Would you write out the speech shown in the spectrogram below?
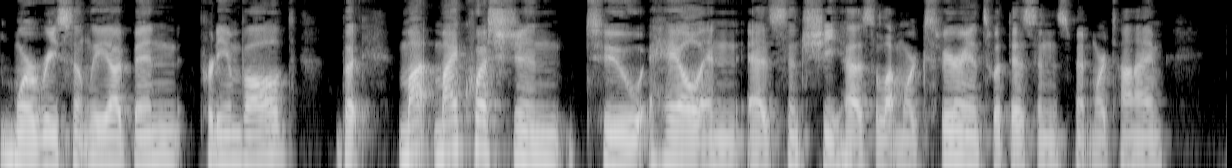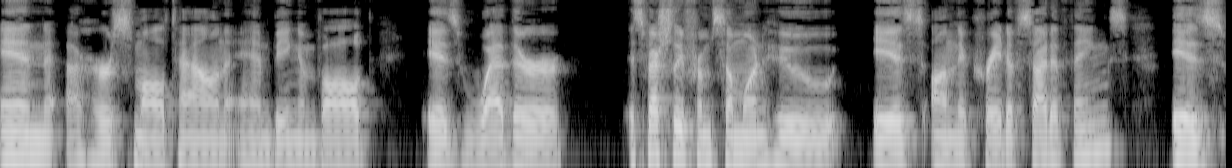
More recently, I've been pretty involved. But my my question to Haile, and as since she has a lot more experience with this and spent more time in her small town and being involved, is whether, especially from someone who is on the creative side of things, is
